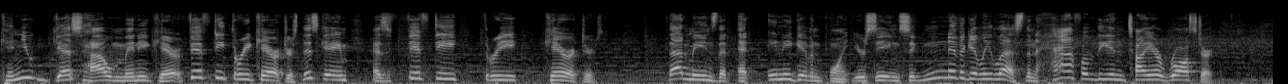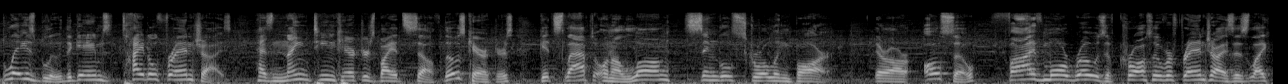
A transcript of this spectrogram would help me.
can you guess how many characters? 53 characters. This game has 53 characters. That means that at any given point, you're seeing significantly less than half of the entire roster. BlazBlue, the game's title franchise, has 19 characters by itself. Those characters get slapped on a long, single scrolling bar. There are also five more rows of crossover franchises like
